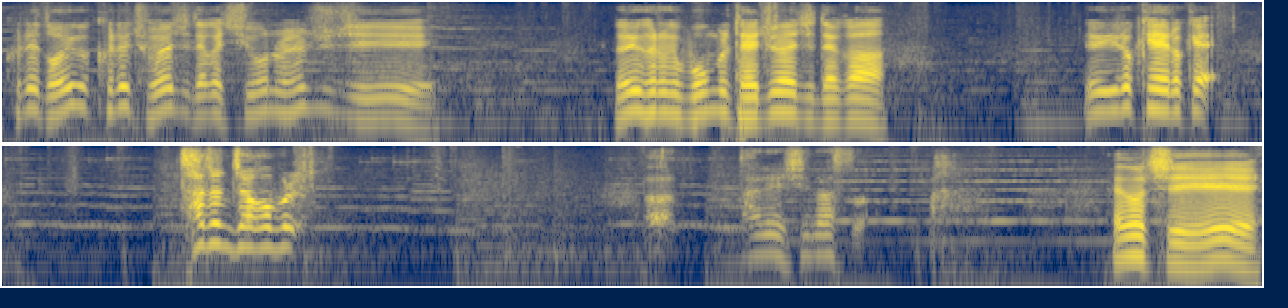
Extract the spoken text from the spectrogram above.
그래 너희가 그래 줘야지 내가 지원을 해주지. 너희 그렇게 몸을 대줘야지 내가 이렇게 이렇게 사전 작업을. 아, 다리에 신었어. 해놓지.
